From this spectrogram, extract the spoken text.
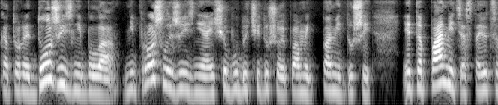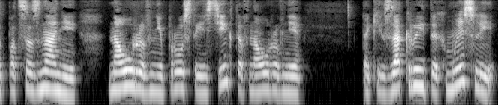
которая до жизни была, не прошлой жизни, а еще будучи душой, память, память души, эта память остается в подсознании на уровне просто инстинктов, на уровне таких закрытых мыслей,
